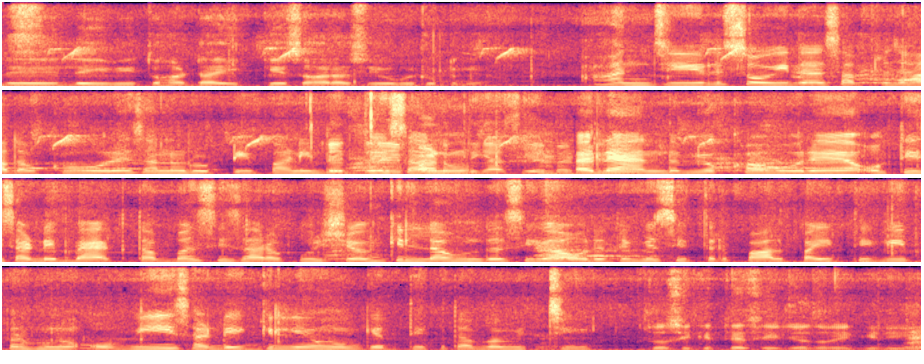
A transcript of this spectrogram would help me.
ਦੇ ਲਈ ਵੀ ਤੁਹਾਡਾ ਇੱਕੇ ਸਹਾਰਾ ਸੀ ਉਹ ਵੀ ਟੁੱਟ ਗਿਆ। ਹਾਂਜੀ ਰਸੋਈ ਦਾ ਸਭ ਤੋਂ ਜ਼ਿਆਦਾ ਔਖਾ ਹੋ ਰਿਹਾ ਸਾਨੂੰ ਰੋਟੀ ਪਾਣੀ ਦਾ ਤੇ ਸਾਨੂੰ। ਰਹਿਣ ਦਾ ਵੀ ਔਖਾ ਹੋ ਰਿਹਾ। ਉੱਥੇ ਸਾਡੇ ਬੈਗ ਕਿਤਾਬਾਂ ਸੀ ਸਾਰਾ ਕੁਝ ਗਿੱਲਾ ਹੁੰਦਾ ਸੀਗਾ ਉਹਦੇ ਤੇ ਵੀ ਅਸੀਂ ਤਰਪਾਲ ਪਾਈ ਸੀਗੀ ਪਰ ਹੁਣ ਉਹ ਵੀ ਸਾਡੇ ਗਿੱਲੀਆਂ ਹੋ ਗਈਆਂ ਅੱਧੇ ਕਿਤਾਬਾਂ ਵਿੱਚ ਹੀ ਤੁਸੀਂ ਕਿੱਥੇ ਸੀ ਜਦੋਂ ਇਹ ਗਿਰੀ ਹੈ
